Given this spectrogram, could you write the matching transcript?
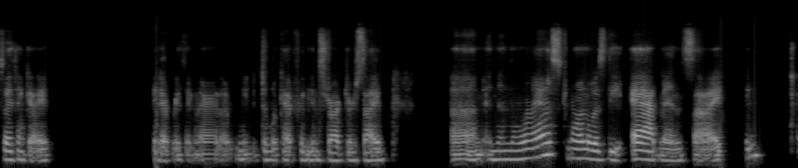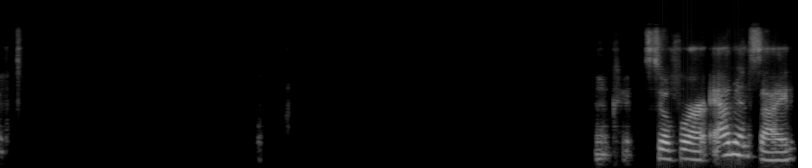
so I think I did everything there that we needed to look at for the instructor side. Um, and then the last one was the admin side. Okay, so for our admin side,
